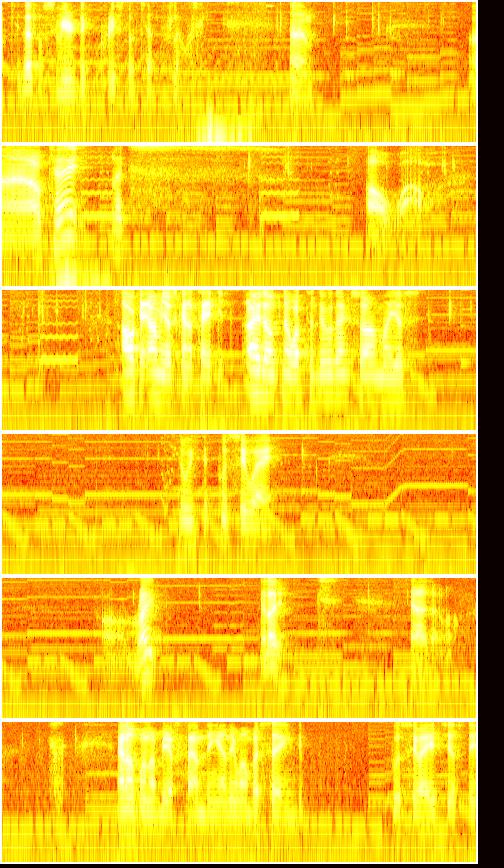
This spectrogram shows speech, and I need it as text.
Okay, that was weird, the crystal kept floating. um, uh, okay, let's... Oh, wow. Okay, I'm just gonna take it. I don't know what to do there, so I'm gonna just... Do it the pussy way. Alright. And I... I don't know. I don't want to be offending anyone by saying the pussy way, it's just the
